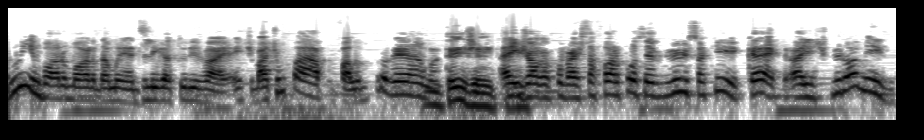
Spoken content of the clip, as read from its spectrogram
Eu não ia embora uma hora da manhã, desliga tudo e vai. A gente bate um papo, fala do programa. Não tem jeito. Aí né? joga a conversa fora, pô, você viu isso aqui? A gente virou amigo.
